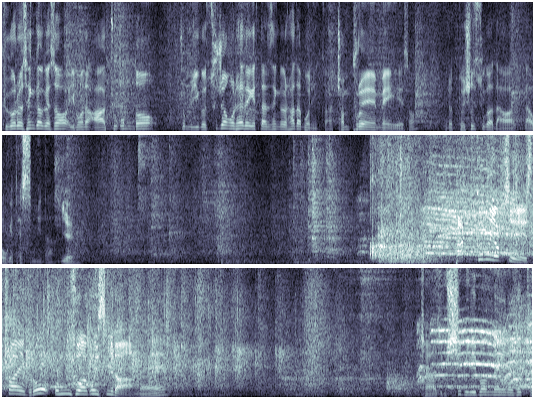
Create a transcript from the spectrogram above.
그거를 생각해서 이번에 아 조금 더 좀 이거 수정을 해야 되겠다는 생각을 하다 보니까 전 프레임에 의해서 이런 또 실수가 나와 나오게 됐습니다. 예. 박근우 역시 스트라이크로 응수하고 있습니다. 네. 자 지금 11번 레인에서 두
